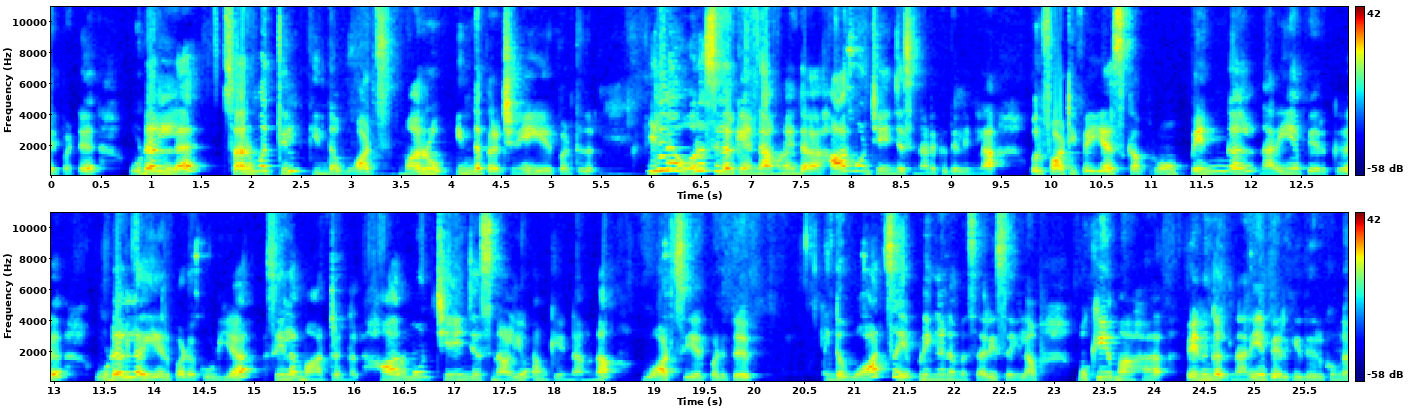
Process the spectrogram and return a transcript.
ஏற்பட்டு உடலில் சருமத்தில் இந்த வாட்ஸ் மறு இந்த பிரச்சனையை ஏற்படுத்துது. இல்லை ஒரு சிலருக்கு என்ன ஆகும்னா இந்த ஹார்மோன் சேஞ்சஸ் நடக்குது இல்லைங்களா? ஒரு ஃபார்ட்டி ஃபைவ் இயர்ஸ்க்கு அப்புறம் பெண்கள் நிறைய பேருக்கு உடலில் ஏற்படக்கூடிய சில மாற்றங்கள் ஹார்மோன் சேஞ்சஸ்னாலையும் நமக்கு என்ன ஆகுனா வாட்ஸ் ஏற்படுது. இந்த வாட்ஸை எப்படிங்க நம்ம சரி செய்யலாம்? முக்கியமாக பெண்கள் நிறைய பேருக்கு இது இருக்குங்க.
